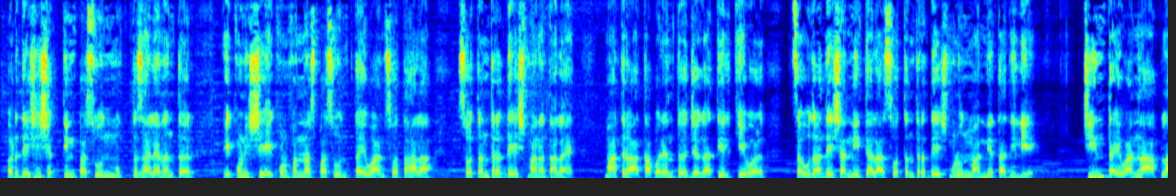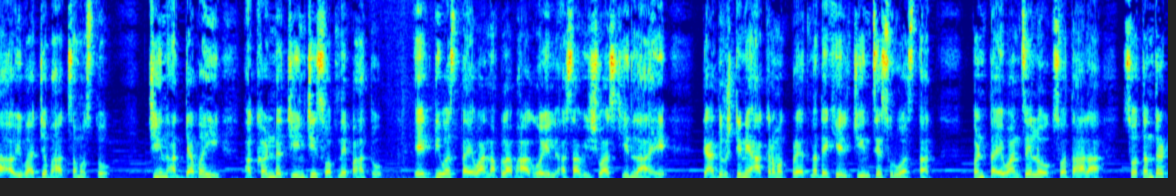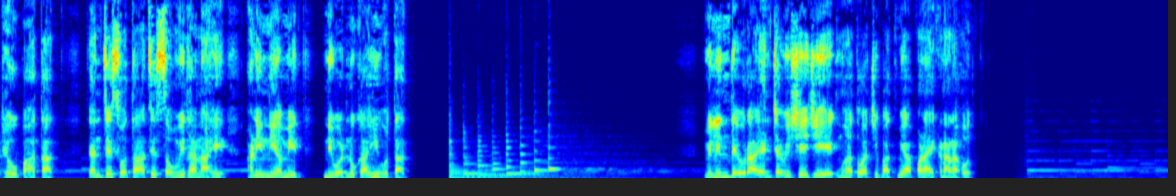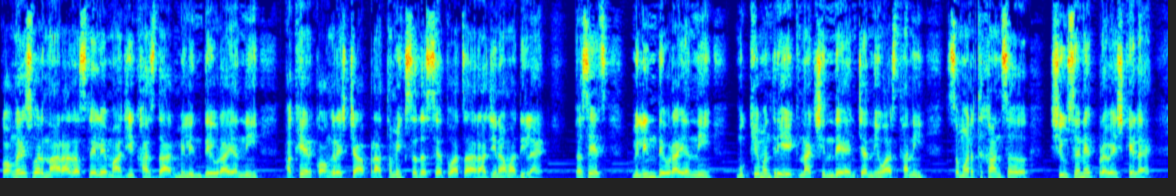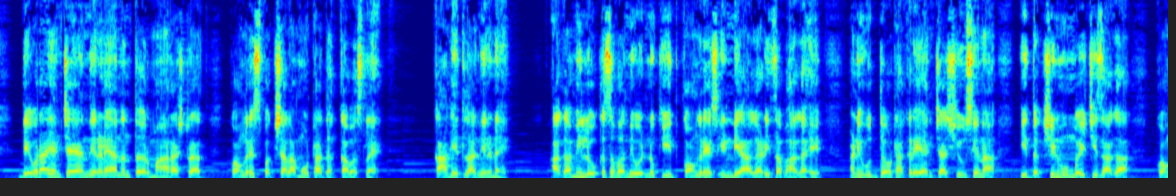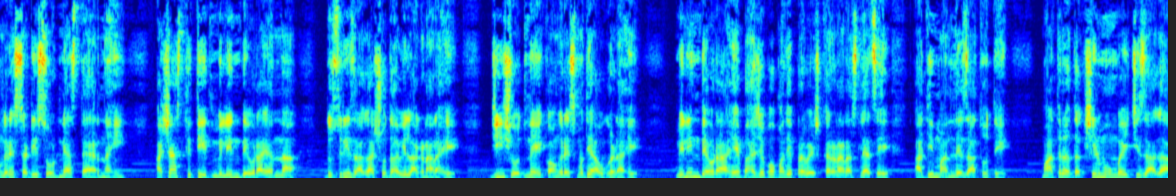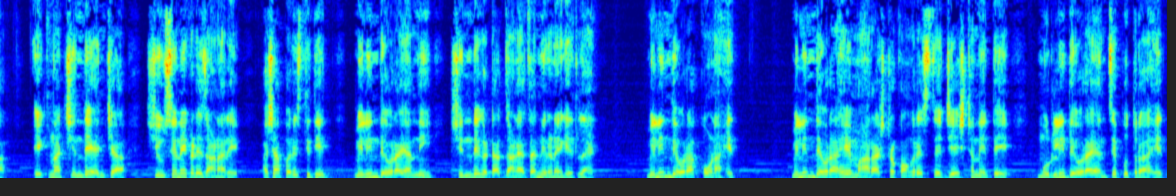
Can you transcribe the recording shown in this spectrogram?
परदेशी शक्तींपासून मुक्त झाल्यानंतर एकोणीसशे एकोणपन्नासपासून तैवान स्वतःला स्वतंत्र देश मानत आलाय. मात्र आतापर्यंत जगातील केवळ चौदा देशांनी त्याला स्वतंत्र देश म्हणून मान्यता दिली आहे. चीन तैवानला आपला अविभाज्य भाग समजतो. चीन अद्यापही अखंड चीनची स्वप्ने पाहतो. एक दिवस तैवान आपला भाग होईल असा विश्वास चीनला आहे. त्या दृष्टीने आक्रमक प्रयत्न देखील चीनचे सुरू असतात. पण तैवानचे लोक स्वतःला स्वतंत्र ठेवू पाहतात. त्यांचे स्वतःचे संविधान आहे आणि नियमित निवडणुकाही होतात. मिलिंद देवरा यांच्याविषयीची एक महत्वाची बातमी आपण ऐकणार आहोत. काँग्रेसवर नाराज असलेले माजी खासदार मिलिंद देवरा यांनी अखेर काँग्रेसच्या प्राथमिक सदस्यत्वाचा राजीनामा दिलाय. तसेच मिलिंद देवरा यांनी मुख्यमंत्री एकनाथ शिंदे यांच्या निवासस्थानी समर्थकांसह शिवसेनेत प्रवेश केलाय. देवरा यांच्या या निर्णयानंतर महाराष्ट्रात काँग्रेस पक्षाला मोठा धक्का बसलाय. का घेतला निर्णय? आगामी लोकसभा निवडणुकीत काँग्रेस इंडिया आघाडीचा भाग आहे आणि उद्धव ठाकरे यांच्या शिवसेना ही दक्षिण मुंबईची जागा काँग्रेससाठी सोडण्यास तयार नाही. अशा स्थितीत मिलिंद देवरा यांना दुसरी जागा शोधावी लागणार आहे जी शोधणे काँग्रेसमध्ये अवघड आहे. मिलिंद देवरा हे भाजपमध्ये प्रवेश करणार असल्याचे आधी मानले जात होते. मात्र दक्षिण मुंबईची जागा एकनाथ शिंदे यांच्या शिवसेनेकडे जाणार आहे. अशा परिस्थितीत मिलिंद देवरा यांनी शिंदे गटात जाण्याचा निर्णय घेतलाय. मिलिंद देवरा कोण आहेत? मिलिंद देवरा हे महाराष्ट्र काँग्रेसचे ज्येष्ठ नेते मुरली देवरा यांचे पुत्र आहेत.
